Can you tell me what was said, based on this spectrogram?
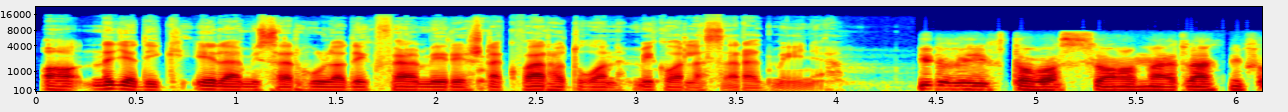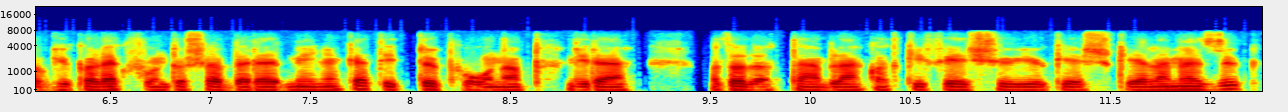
A negyedik élelmiszer hulladék felmérésnek várhatóan mikor lesz eredménye? Jövő év tavasszal már látni fogjuk a legfontosabb eredményeket, itt több hónap, mire az adattáblákat kifésüljük és kielemezzük,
